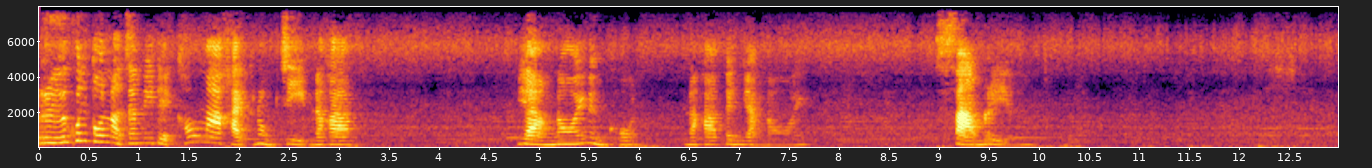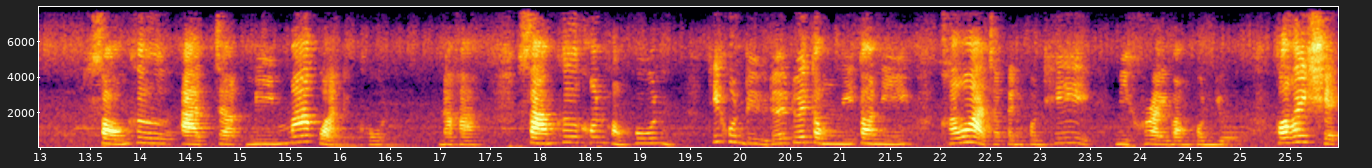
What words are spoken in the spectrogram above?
หรือคุณตุลอาจจะมีเด็กเข้ามาขายขนมจีบนะคะ อย่างน้อยหนึ่งคนนะคะ เป็นอย่างน้อยสามเหรียญสองคืออาจจะมีมากกว่าหนึ่งคนนะคะสามคือคนของคุณ ที่คุณดูอยู่ด้วยด้วยตรงนี้ตอนนี้เขาอาจจะเป็นคนที่มีใครบางคนอยู่ ก็ให้เช็ค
